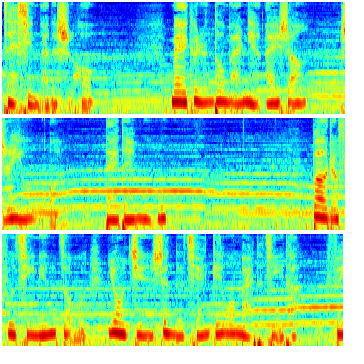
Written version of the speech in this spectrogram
在醒来的时候，每个人都满脸哀伤，只有我抱着父亲临走用仅剩的钱给我买的吉他。非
